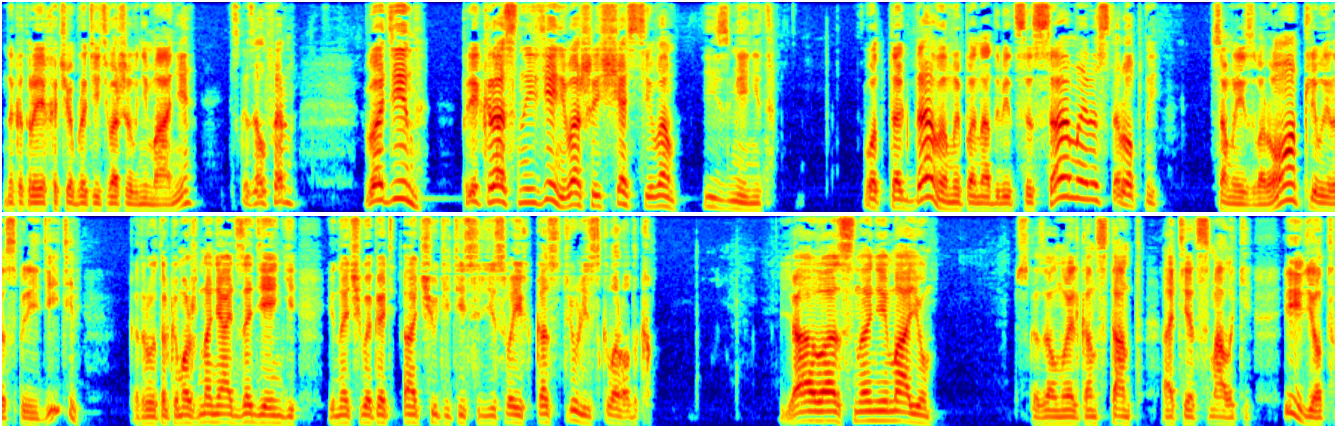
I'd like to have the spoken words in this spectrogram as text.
на которое я хочу обратить ваше внимание, — сказал Ферн. — В один прекрасный день ваше счастье вам изменит. Вот тогда вам и понадобится самый расторопный, самый изворотливый распорядитель, которого только можно нанять за деньги, иначе вы опять очутитесь среди своих кастрюль и сковородок. — Я вас нанимаю, — сказал Ноэль Констант, отец Малаки, — и идет.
